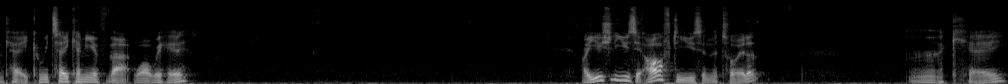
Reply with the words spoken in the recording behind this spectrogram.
Okay, can we take any of that while we're here? I usually use it after using the toilet. Okay.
